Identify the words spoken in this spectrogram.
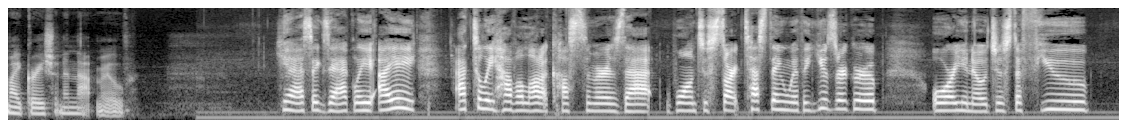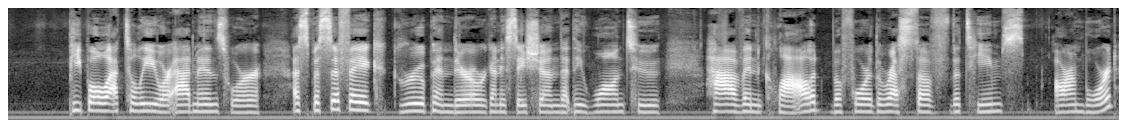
migration and that move. Yes, exactly. I actually have a lot of customers that want to start testing with a user group or, you know, just a few people actually or admins or a specific group in their organization that they want to have in cloud before the rest of the teams are on board.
